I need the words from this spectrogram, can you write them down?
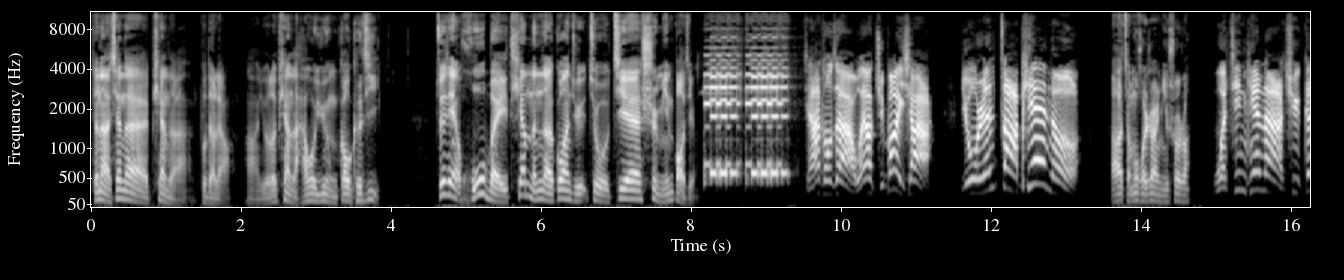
真的，现在骗子不得了啊！有的骗子还会运用高科技。最近，湖北天门的公安局就接市民报警：“警察同志，我要举报一下，有人诈骗呢！”啊，怎么回事？你说说。我今天呢去跟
